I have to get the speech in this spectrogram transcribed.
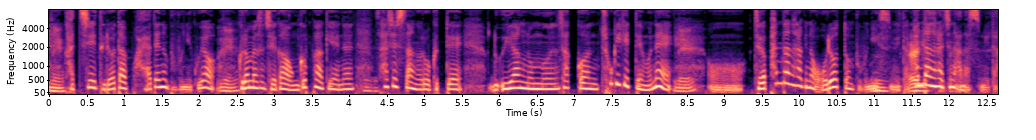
네. 같이 들여다봐야 되는 부분이고요. 네. 그러면서 제가 언급하기에는 사실상으로 그때 의학 논문 사건 초기이기 때문에 어, 제가 판단을 하기는 어려웠던 부분이 음, 있습니다. 알겠습니다. 판단을 하지는 않았습니다.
